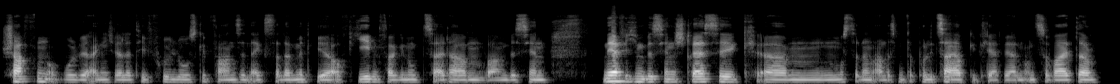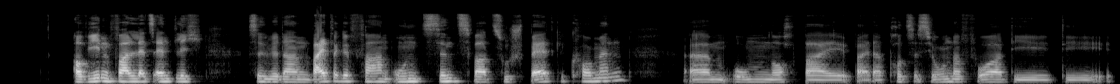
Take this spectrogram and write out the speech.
schaffen, obwohl wir eigentlich relativ früh losgefahren sind, extra damit wir auf jeden Fall genug Zeit haben. War ein bisschen nervig, ein bisschen stressig, ähm, musste dann alles mit der Polizei abgeklärt werden und so weiter. Auf jeden Fall, letztendlich sind wir dann weitergefahren und sind zwar zu spät gekommen, ähm, um noch bei, bei der Prozession davor, die, die,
